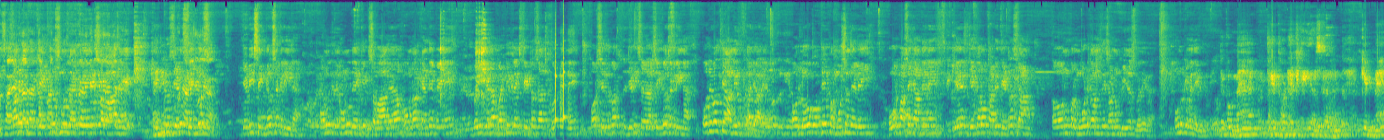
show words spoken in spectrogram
ਚਲੋ ਸਾਰੇ ਜਿਹੜਾ ਸਰ ਥੀਏਟਰਸ ਨੂੰ ਲੈ ਕੇ ਜਿਹੜੇ ਸਵਾਲ ਹੈ। ਜਿਹੜੀ ਸਿੰਗਲ ਜਿਹੜੀ ਸਿੰਗਲ ਸਕਰੀਨ ਹੈ ਉਹਨੂੰ ਉਹਨੂੰ ਦੇਖ ਕੇ ਇੱਕ ਸਵਾਲ ਹੈ ਓਨਰ ਕਹਿੰਦੇ ਪਏ ਨੇ ਬਈ ਜਿਹੜਾ ਮਲਟੀਪਲੈਕਸ ਥੀਏਟਰਸ ਅੱਜ ਖੁੱਲ ਰਹੇ ਨੇ ਔਰ ਸਿਲਵਰ ਜਿਹੜੀ ਸਿੰਗਲ ਸਕਰੀਨ ਹੈ ਉਹਦੇ ਵੱਲ ਧਿਆਨ ਨਹੀਂ ਦਿੱਤਾ ਜਾ ਰਿਹਾ। ਔਰ ਲੋਕ ਉੱਥੇ ਪ੍ਰੋਮੋਸ਼ਨ ਦੇ ਲਈ ਹੋਰ ਪਾਸੇ ਜਾਂਦੇ ਨੇ। ਜੇ ਜੇਕਰ ਉਹ ਸਾਡੇ ਥੀਏਟਰਸ ਜਾਣ ਉਹਨੂੰ ਪ੍ਰਮੋਟ ਕਰਨ ਤੇ ਸਾਨੂੰ ਬਿਜ਼ਨਸ ਵਧੇਗਾ। ਉਹਨੂੰ ਕਿਵੇਂ ਦੇਖਦੇ ਹੋ? ਦੇਖੋ ਮੈਂ ਫਿਰ ਤੁਹਾਡੇ ਅੱਗੇ ਅਰਜ਼ ਕਰ ਰਿਹਾ ਕਿ ਮੈਂ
